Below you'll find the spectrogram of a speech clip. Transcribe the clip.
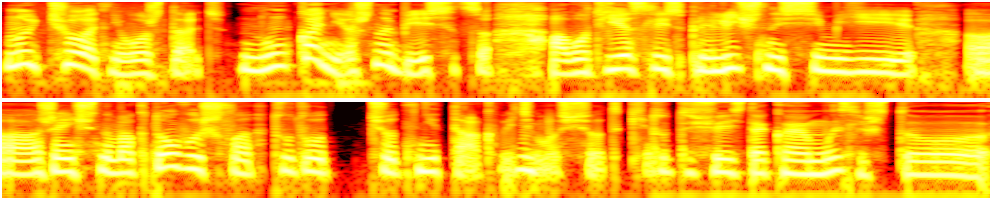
ну, что от него ждать? Ну, конечно, бесится. А вот если из приличной семьи э, женщина в окно вышла, тут вот что-то не так, видимо, все-таки. Тут еще есть такая мысль, что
